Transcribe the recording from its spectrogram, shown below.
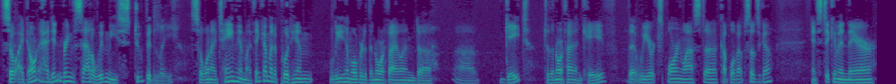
So I don't, I didn't bring the saddle with me stupidly. So when I tame him, I think I'm going to put him, lead him over to the North Island uh, uh, gate to the North Island cave that we were exploring last uh, couple of episodes ago, and stick him in there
